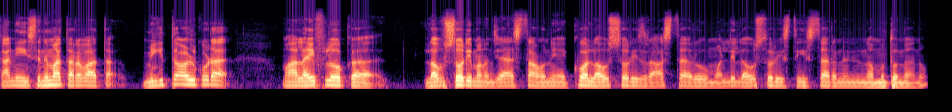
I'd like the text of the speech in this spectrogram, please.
కానీ ఈ సినిమా తర్వాత మిగతా వాళ్ళు కూడా మా లైఫ్లో ఒక లవ్ స్టోరీ మనం చేస్తామని ఎక్కువ లవ్ స్టోరీస్ రాస్తారు మళ్ళీ లవ్ స్టోరీస్ తీస్తారని నేను నమ్ముతున్నాను.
